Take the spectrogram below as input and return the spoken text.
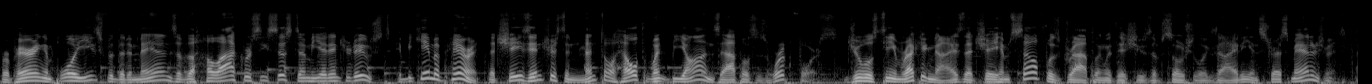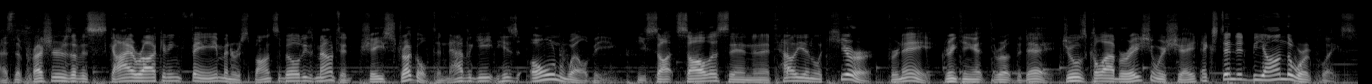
preparing employees for the demands of the holacracy system he had introduced. It became apparent that Hsieh's interest in mental health went beyond Zappos' workforce. Jewel's team recognized that Hsieh himself was grappling with issues of social anxiety and stress management. As the pressures of his skyrocketing fame and responsibilities mounted, Hsieh struggled to navigate his own well being. He sought solace in an Italian liqueur, Fernet, drinking it throughout the day. Jewel's collaboration with Hsieh extended beyond the workplace.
